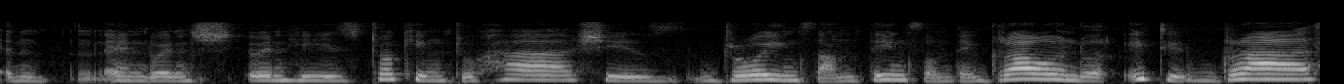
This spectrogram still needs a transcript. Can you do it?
And and when she, when he is talking to her she's drawing some things on the ground or eating grass.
